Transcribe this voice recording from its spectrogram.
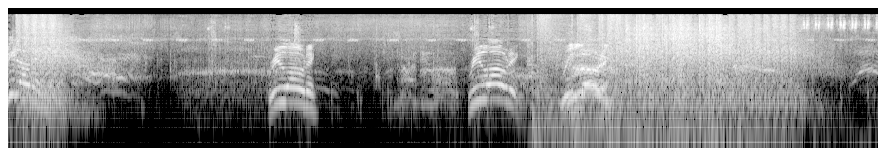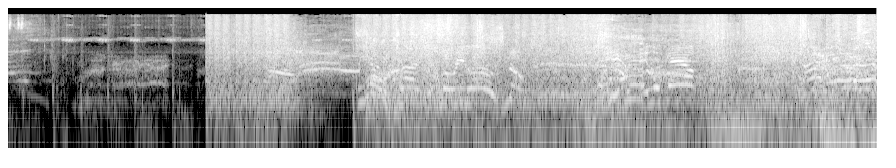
Reloading! Reloading! Reloading! Reloading. No, charge it! Reload! No! Hey, look out! Ah!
